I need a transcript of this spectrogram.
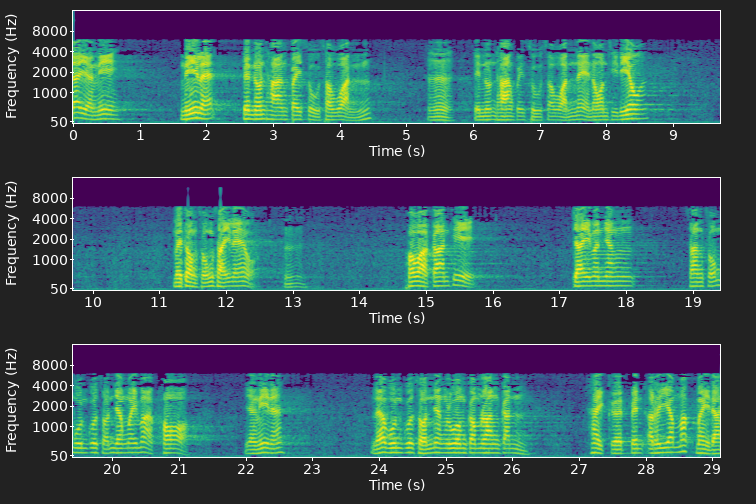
ได้อย่างนี้ นี้แหละ เป็นหนทางไปสู่สวรรค์เป็นหนทางไปสู่สวรรค์แน่นอนทีเดียว ไม่ต้องสงสัยแล้ว อืม เพราะว่าการที่ใจมันยังสั่งสมบุญกุศลยังไม่มากพอ อย่างนี้นะ แล้วบุญกุศลยังรวมกำลังกัน ให้เกิดเป็นอริยมรรคไม่ได้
